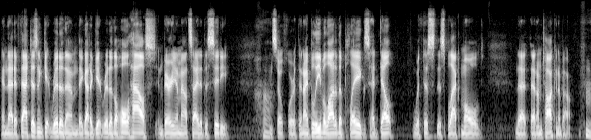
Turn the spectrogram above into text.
And that if that doesn't get rid of them, they got to get rid of the whole house and bury them outside of the city, and so forth. And I believe a lot of the plagues had dealt with this this black mold that that I'm talking about. Hmm.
